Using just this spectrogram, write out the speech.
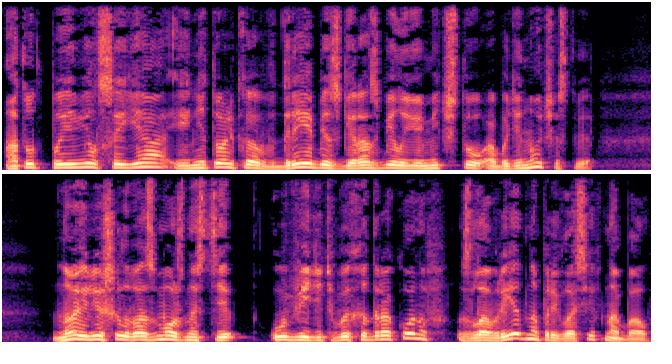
А тут появился я, и не только вдребезги разбил ее мечту об одиночестве, но и лишил возможности увидеть выход драконов, зловредно пригласив на бал.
